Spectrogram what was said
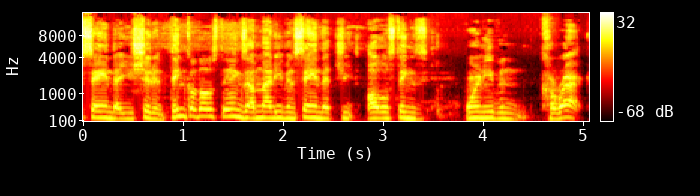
saying that you shouldn't think of those things. I'm not even saying that you all those things weren't even correct.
